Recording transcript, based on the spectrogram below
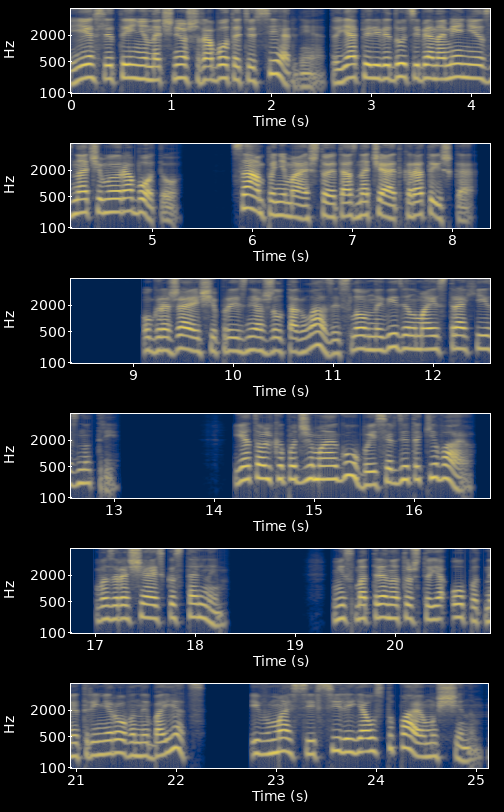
Если ты не начнешь работать усерднее, то я переведу тебя на менее значимую работу. Сам понимаешь, что это означает, коротышка. Угрожающе произнес желтоглазый, словно видел мои страхи изнутри. Я только поджимаю губы и сердито киваю, возвращаясь к остальным. Несмотря на то, что я опытный тренированный боец, и в массе и в силе я уступаю мужчинам.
